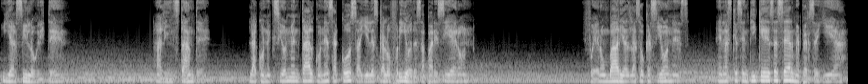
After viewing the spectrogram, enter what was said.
Y así lo grité. Al instante, la conexión mental con esa cosa y el escalofrío desaparecieron. Fueron varias las ocasiones en las que sentí que ese ser me perseguía.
